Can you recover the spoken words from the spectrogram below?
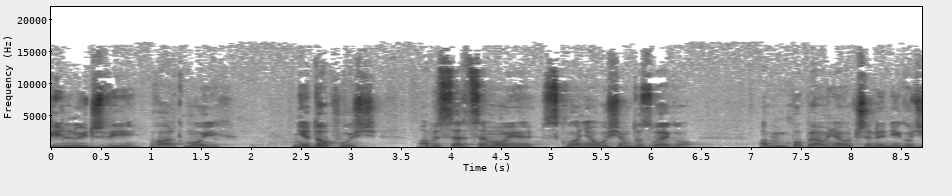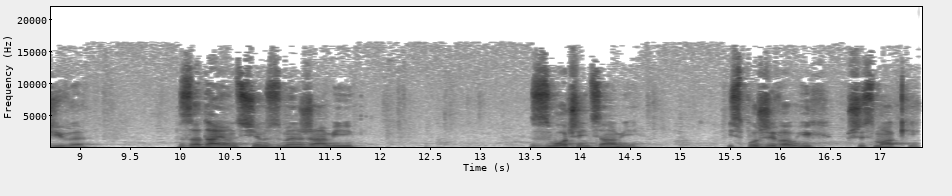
pilnuj drzwi warg moich. Nie dopuść, aby serce moje skłaniało się do złego, abym popełniał czyny niegodziwe, zadając się z mężami złoczyńcami i spożywał ich przysmaki.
